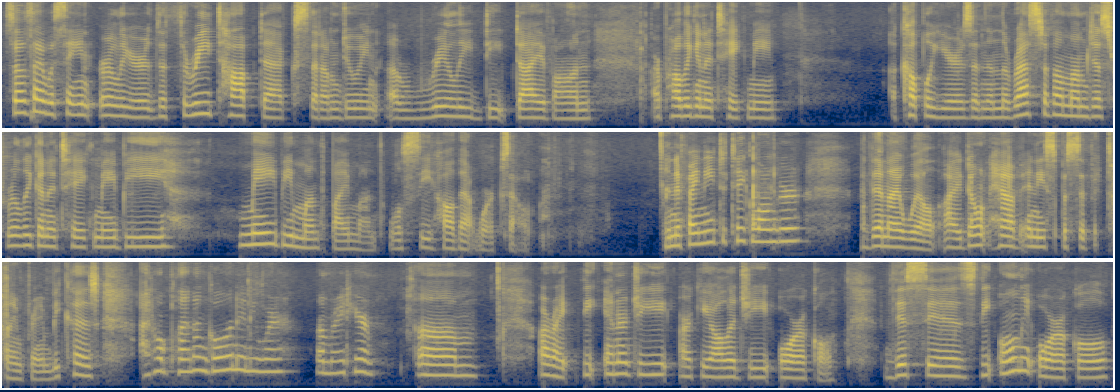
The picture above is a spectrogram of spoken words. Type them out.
So as I was saying earlier, the three top decks that I'm doing a really deep dive on are probably going to take me a couple years, and then the rest of them I'm just really going to take maybe maybe month by month. We'll see how that works out. And if I need to take longer, then I will. I don't have any specific time frame because I don't plan on going anywhere. I'm right here. Um, all right, the Energy Archaeology Oracle. This is the only oracle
